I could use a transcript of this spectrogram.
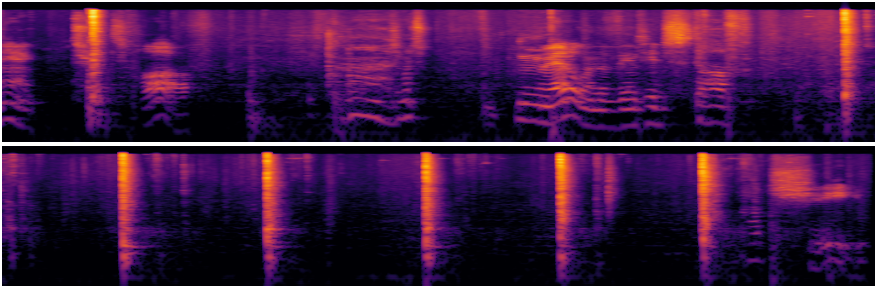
Man, too tough. Ah, too much metal in the vintage stuff. How cheap.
